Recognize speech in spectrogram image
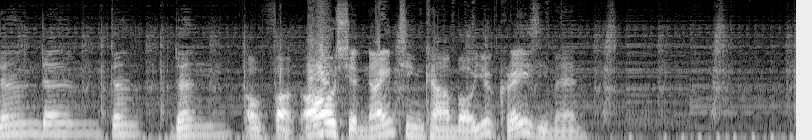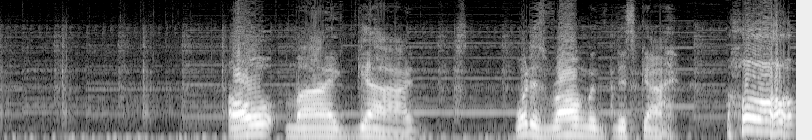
Dun dun dun dun. Oh fuck. Oh shit, 19 combo. You're crazy, man. Oh my god. What is wrong with this guy? Oh!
